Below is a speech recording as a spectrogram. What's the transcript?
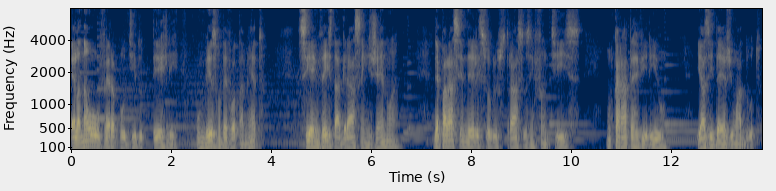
Ela não houvera podido ter-lhe o mesmo devotamento se, em vez da graça ingênua, deparasse nele sobre os traços infantis um caráter viril e as ideias de um adulto,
